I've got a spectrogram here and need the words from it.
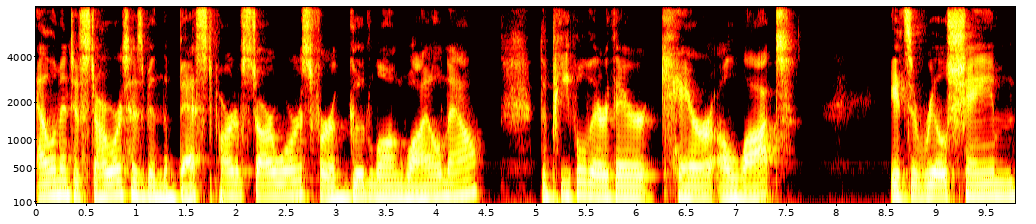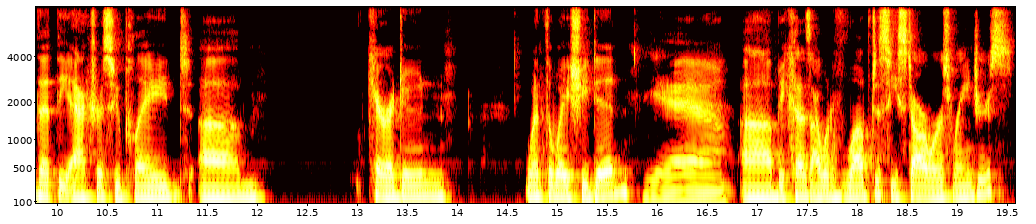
element of Star Wars has been the best part of Star Wars for a good long while now. The people that are there care a lot. It's a real shame that the actress who played um, Cara Dune went the way she did Yeah. uh, because I would have loved to see Star Wars Rangers.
